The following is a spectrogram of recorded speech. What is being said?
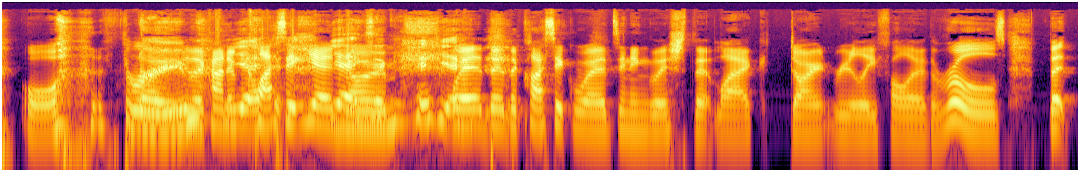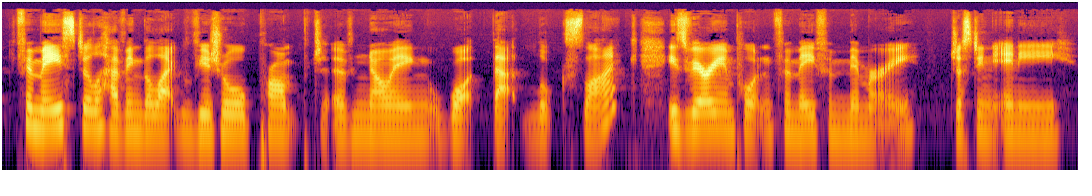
or through, the kind of Yeah. classic, yeah, gnome, exactly. Yeah. where the, the classic words in English that like don't really follow the rules. But for me, still having the like visual prompt of knowing what that looks like is very important for me for memory, just in any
